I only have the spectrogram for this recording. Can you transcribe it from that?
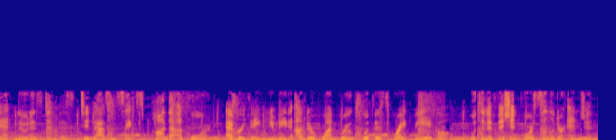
noticed in this 2006 Honda Accord. Everything you need under one roof with this great vehicle. With an efficient four-cylinder engine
